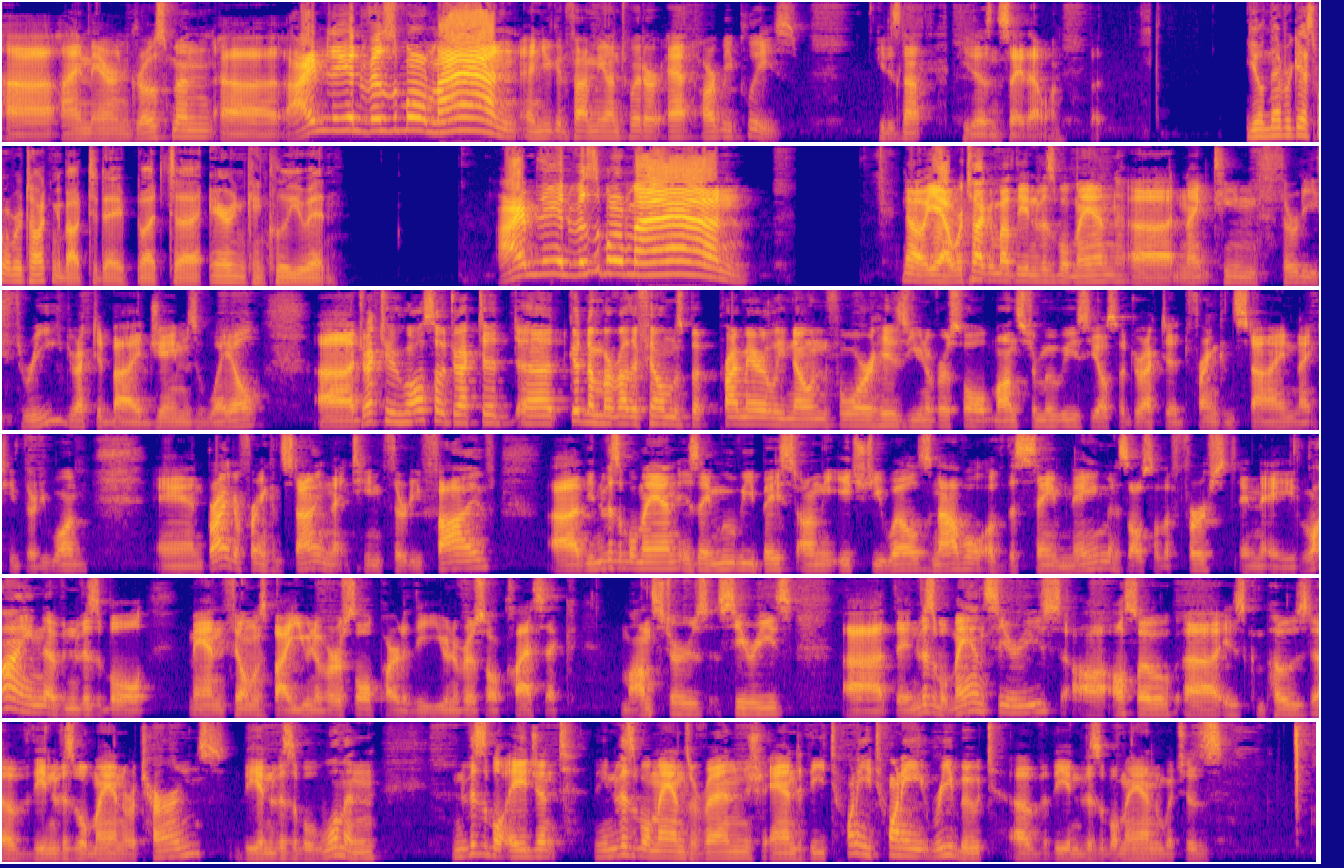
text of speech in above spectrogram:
Uh, I'm Aaron Grossman. Uh, I'm the Invisible Man, and you can find me on Twitter at RB Please. He does not. He doesn't say that one, but You'll never guess what we're talking about today, but uh, Aaron can clue you in. I'm the Invisible Man. No, yeah, we're talking about the Invisible Man, uh, 1933, directed by James Whale, uh, director who also directed a good number of other films, but primarily known for his Universal monster movies. He also directed Frankenstein, 1931, and Bride of Frankenstein, 1935. Uh, the Invisible Man is a movie based on the H.G. Wells novel of the same name. It is also the first in a line of Invisible Man films by Universal, part of the Universal Classic Monsters series. Uh, the Invisible Man series uh, also uh, is composed of The Invisible Man Returns, The Invisible Woman, Invisible Agent, The Invisible Man's Revenge, and the 2020 reboot of The Invisible Man, which is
